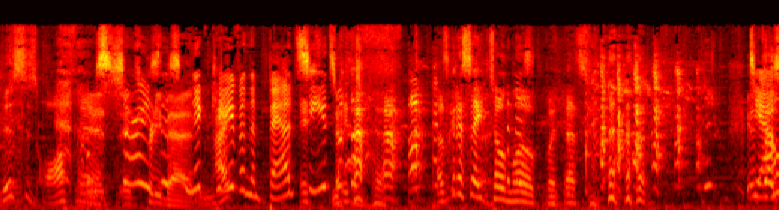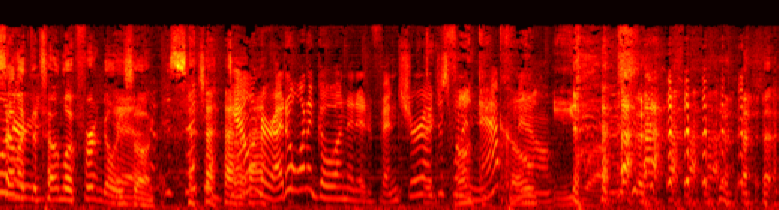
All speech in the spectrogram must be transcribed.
This is awful. It's, it's Sorry, pretty is this bad. Nick Cave and the Bad Seeds? What the I was gonna say Tone Loc, but that's It does sound like the Tone Loc Ferngully Yeah. song. It's such a downer. I don't want to go on an adventure. I just want to nap now.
